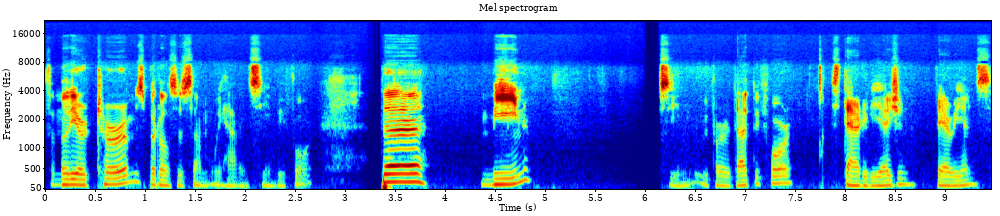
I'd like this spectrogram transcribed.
familiar terms, but also some we haven't seen before. The mean, seen, we've heard that before, standard deviation, variance.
